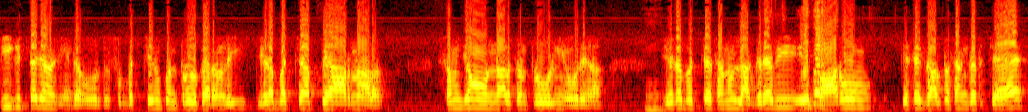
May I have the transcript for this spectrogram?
ਕੀ ਕੀਤਾ ਜਾਣਾ ਚਾਹੀਦਾ ਹੋਰ ਦੱਸੋ? ਬੱਚੇ ਨੂੰ ਕੰਟਰੋਲ ਕਰਨ ਲਈ ਜਿਹੜਾ ਬੱਚਾ ਪਿਆਰ ਨਾਲ ਸਮਝਾਉਣ ਨਾਲ ਕੰਟਰੋਲ ਨਹੀਂ ਹੋ ਰਿਹਾ। ਜਿਹੜਾ ਬੱਚਾ ਸਾਨੂੰ ਲੱਗ ਰਿਹਾ ਵੀ ਇਹ ਬਾਹਰੋਂ ਕਿਸੇ ਗਲਤ ਸੰਗਤ 'ਚ ਹੈ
